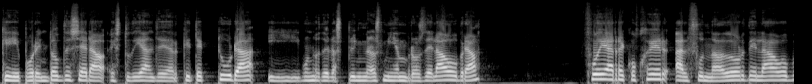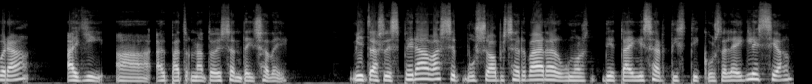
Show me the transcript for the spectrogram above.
que por entonces era estudiante de arquitectura y uno de los primeros miembros de la obra, fue a recoger al fundador de la obra allí, al patronato de Santa Isabel. Mientras le esperaba, se puso a observar algunos detalles artísticos de la iglesia,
